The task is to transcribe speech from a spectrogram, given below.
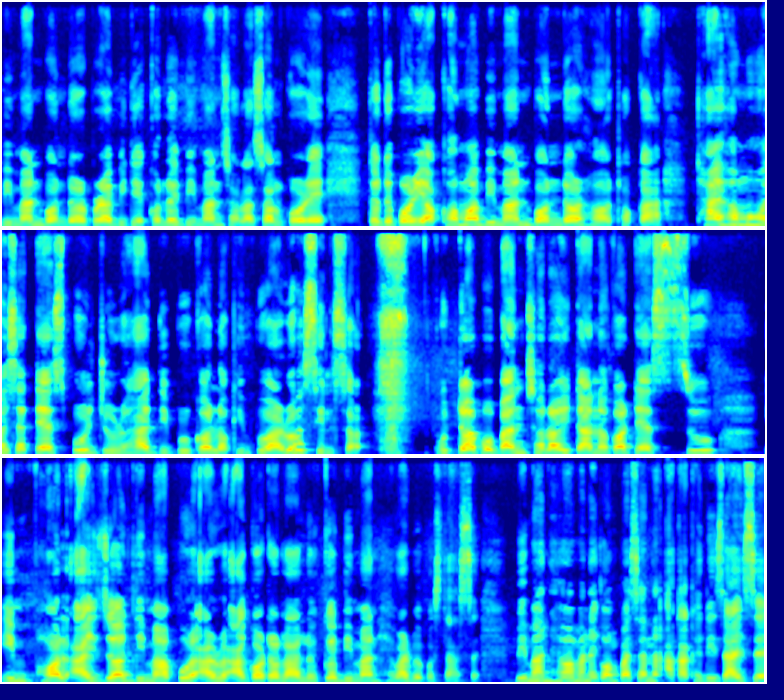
বিমান বন্দৰৰ পৰা বিদেশলৈ বিমান চলাচল কৰে। তদুপৰি অসমৰ বিমান বন্দৰ থকা ঠাইসমূহ হৈছে তেজপুৰ যোৰহাট ডিব্ৰুগড় লখিমপুৰ আৰু শিলচৰ। উত্তৰ পূৰ্বাঞ্চলৰ ইটানগৰ তেজু ইম্ফল আইজল ডিমাপুৰ আৰু আগৰতলালৈকে বিমান সেৱাৰ ব্যৱস্থা আছে। বিমান সেৱা মানে গম পাইছানে আকাশেদি যায় যে।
